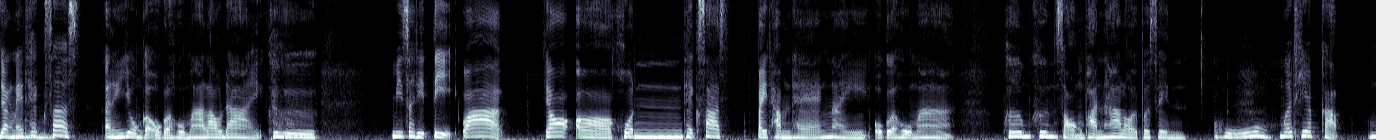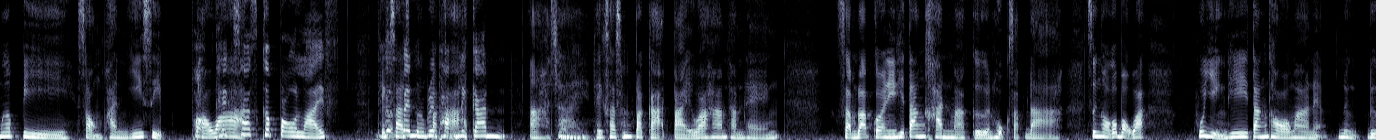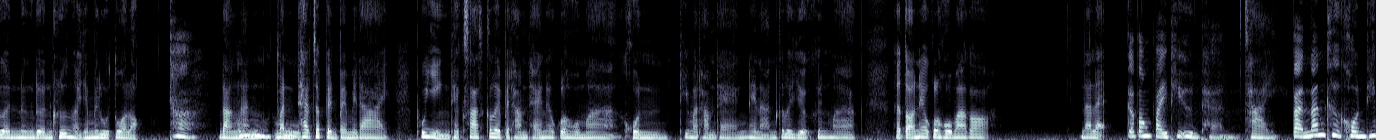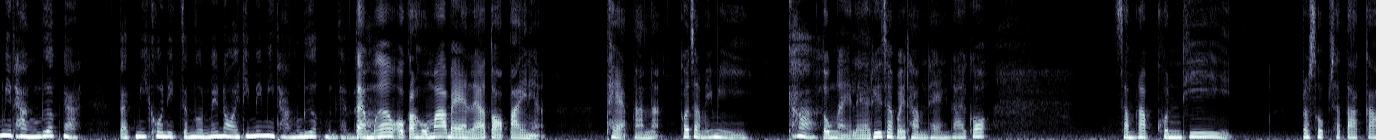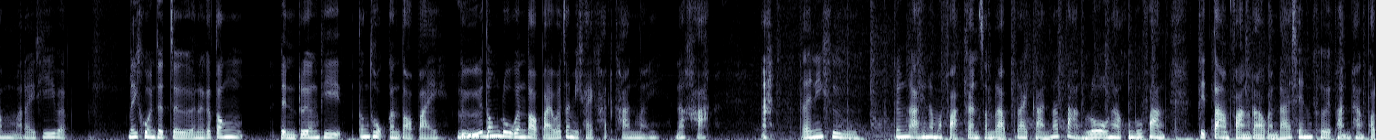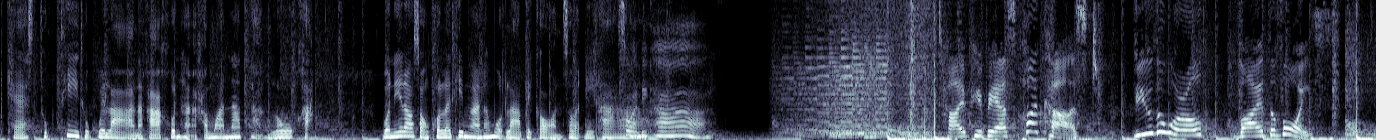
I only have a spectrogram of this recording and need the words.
อย่างในเท็กซัส อันนี้โยงกับโอคลาโฮมาเล่าได้ คือมีสถิติว่าย่อเอ่อคนเท็กซัสไปทำแท้งในโอคลาโฮมาเพิ่มขึ้น 2,500เปอร์เซ็นต์โอ้โห เมื่อเทียบกับเมื่อปี 2020 เพราะเพราะว่าเท็กซัสก็ pro-life Texas เป็นรีพับลิกันเพิ่งประกาศ อ่าใช่ใช่ เท็กซัสเพิ่งประกาศไปว่าห้ามทำแท้ง สำหรับกรณีที่ตั้งครรภ์มาเกิน 6 สัปดาห์ ซึ่งเขาก็บอกว่าผู้หญิงที่ตั้งท้องมาเนี่ยหนึ่งเดือนหนึ่งเดือนครึ่งอะยังไม่รู้ตัวหรอกค่ะดังนั้นอืมมันถูกแทบจะเป็นไปไม่ได้ ผู้หญิงเท็กซัสก็เลยไปทำแท้งในโอคลาโฮมาคนที่มาทำแท้งในนั้นก็เลยเยอะขึ้นมาก แต่ตอนนี้โอคลาโฮมาก็นั่นแหละ ก็ต้องไปที่อื่นแทน ใช่ แต่นั่นคือคนที่มีทางเลือกไงแต่มีคนอีกจำนวนไม่น้อยที่ไม่มีทางเลือกเหมือนกันนะคะแต่เมื่อโอคลาโฮมาแบนแล้วต่อไปเนี่ย แถบนั้นอะก็จะไม่มีค่ะตรงไหนแล้วที่จะไปทำแท้งได้ก็ สำหรับคนที่ประสบชะตากรรมอะไรที่แบบ ไม่ควรจะเจอนะก็ต้องเป็นเรื่องที่ต้องถกกันต่อไป หรือต้องดูกันต่อไปว่าจะมีใครคัดค้านไหมนะคะอะและนี่คือเรื่องราวที่นำมาฝากกันสำหรับรายการหน้าต่างโลกนะคะคุณผู้ฟังติดตามฟังเรากันได้เช่นเคยผ่านทางพอดแคสต์ทุกที่ทุกเวลานะคะ ค้นหาคำว่าหน้าต่างโลกค่ะ วันนี้เราสองคนและทีมงานทั้งหมดลาไปก่อน สวัสดีค่ะ สวัสดีค่ะ Thai PBS podcast. View the world via The Voice.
